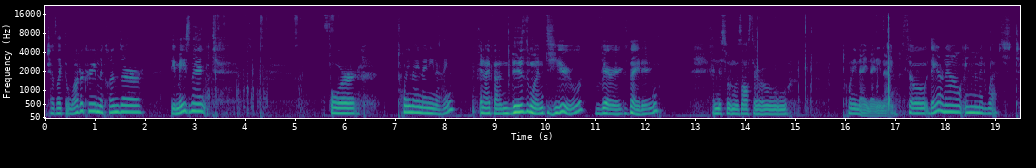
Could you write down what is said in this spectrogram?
which has like the water cream, the cleanser, the amazement for $29.99. And I found this one too. Very exciting. And this one was also $29.99. So they are now in the Midwest.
